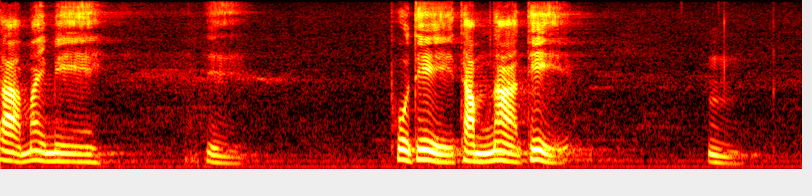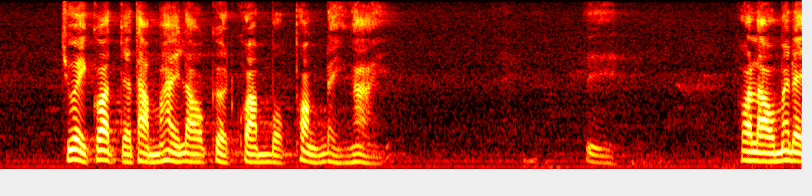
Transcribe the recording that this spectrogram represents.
ถ้าไม่มีผู้ที่ทำหน้าที่ช่วยก็จะทำให้เราเกิดความบกพร่องได้ง่าย เพราะเราไม่ได้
